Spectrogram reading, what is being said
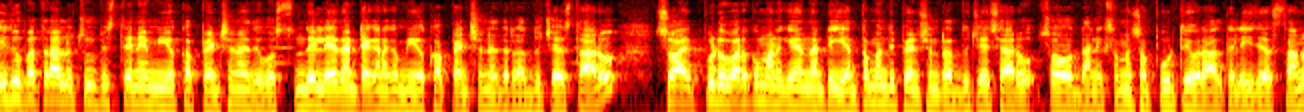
ఐదు పత్రాలు చూపిస్తేనే మీ యొక్క పెన్షన్ అయితే వస్తుంది. లేదంటే కనుక మీ యొక్క పెన్షన్ అయితే రద్దు చేస్తారు. సో ఇప్పుడు వరకు మనకి ఏంటంటే ఎంతమంది పెన్షన్ రద్దు చేశారు? సో దానికి సంబంధించిన పూర్తి వివరాలు తెలియజేస్తాను.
